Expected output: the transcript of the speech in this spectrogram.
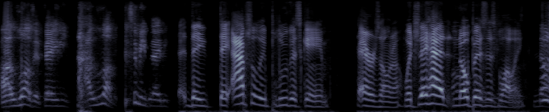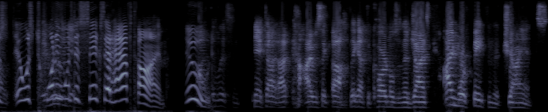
I love it, baby. I love it. To me, baby. They they absolutely blew this game to Arizona, which they had Oh, no business yeah. blowing. It was it was really twenty one to six at halftime, dude. I- listen, Nick, I, I I was like, ah, they got the Cardinals and the Giants. I have more faith in the Giants.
